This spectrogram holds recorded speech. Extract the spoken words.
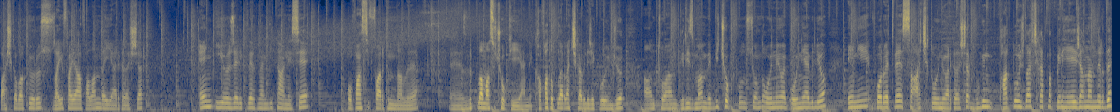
Başka bakıyoruz. Zayıf ayağı falan da iyi arkadaşlar. En iyi özelliklerinden bir tanesi ofansif farkındalığı. Ee, zıplaması çok iyi yani. Kafa toplarına çıkabilecek bir oyuncu. Antoine Griezmann ve birçok pozisyonda oynuyor, oynayabiliyor. En iyi forvet ve sağ açıkta oynuyor arkadaşlar. Bugün farklı oyuncular çıkartmak beni heyecanlandırdı.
